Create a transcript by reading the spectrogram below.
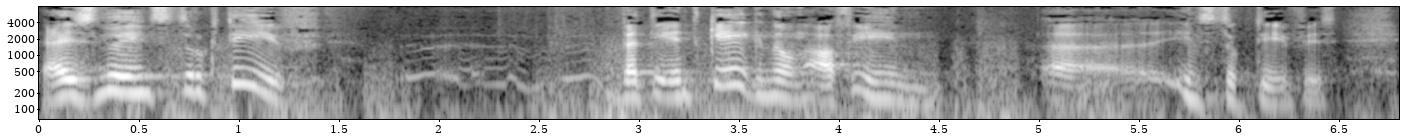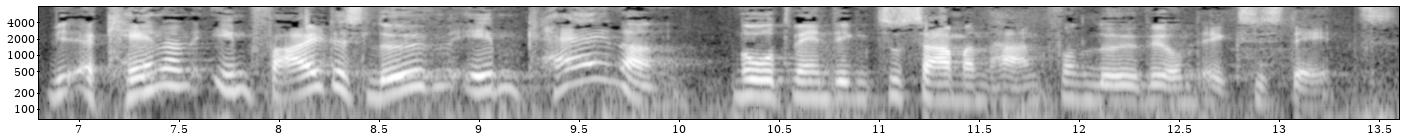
Er ist nur instruktiv weil die Entgegnung auf ihn äh, instruktiv ist. Wir erkennen im Fall des Löwen eben keinen notwendigen Zusammenhang von Löwe und Existenz.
